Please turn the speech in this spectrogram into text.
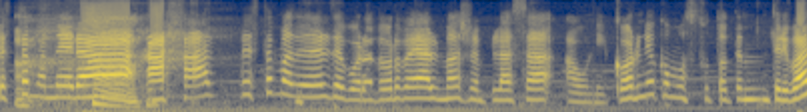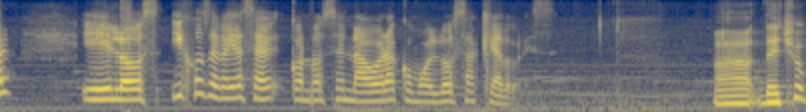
De esta ajá. manera, ajá, de esta manera el devorador de almas reemplaza a Unicornio como su tótem tribal y los hijos de Gaia se conocen ahora como los saqueadores. Uh, de hecho,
